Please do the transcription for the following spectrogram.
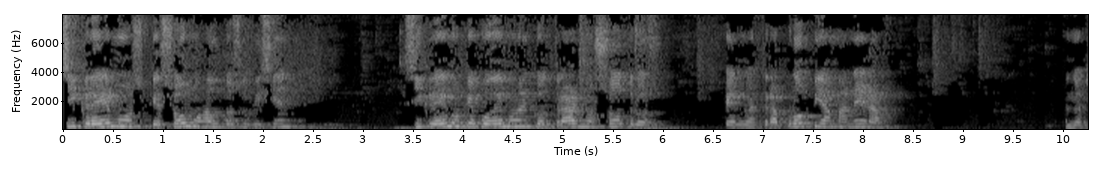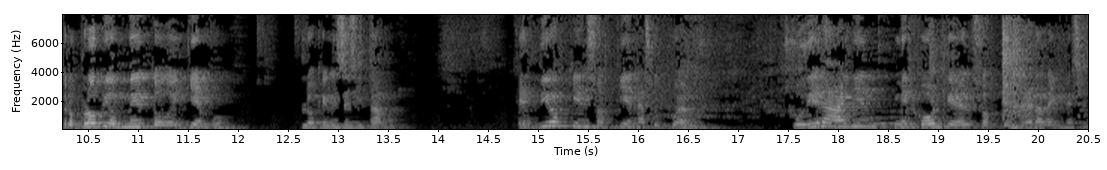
Si creemos que somos autosuficientes, si creemos que podemos encontrar nosotros en nuestra propia manera en nuestro propio método y tiempo lo que necesitamos. Es Dios quien sostiene a su pueblo. ¿Pudiera alguien mejor que Él sostener a la iglesia?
